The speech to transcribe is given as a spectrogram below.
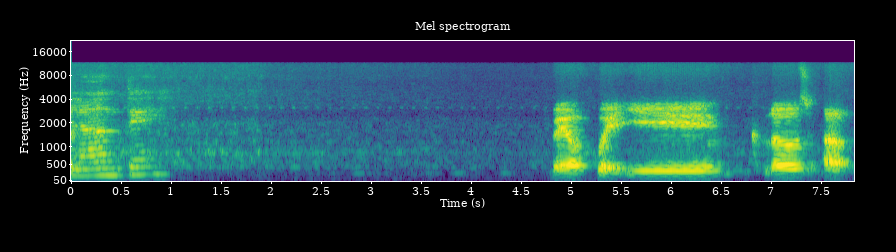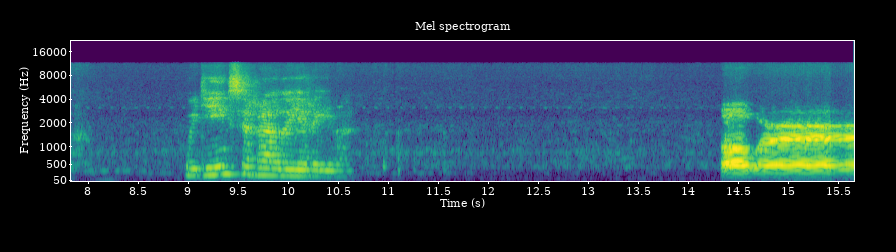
adelante. Veo hui in close up. Huiyin cerrado y arriba. Forward.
